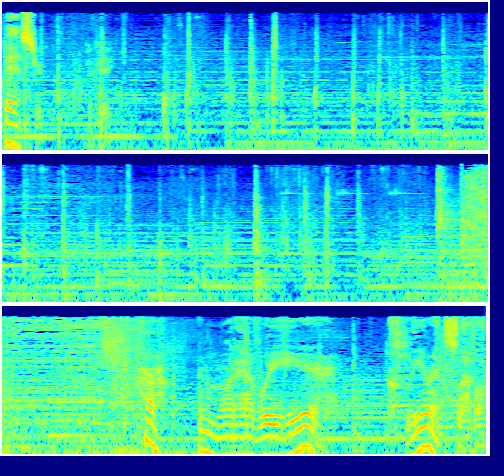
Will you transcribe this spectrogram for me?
Bastard. Okay. Huh. And what have we here? Clearance level.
